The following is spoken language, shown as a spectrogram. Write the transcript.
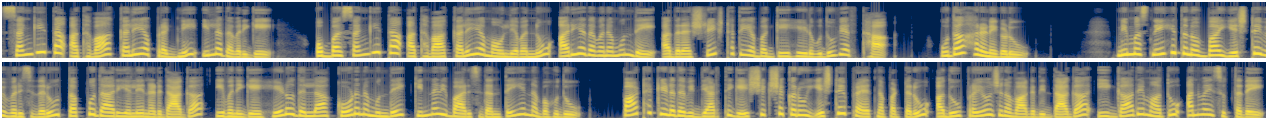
ಸಂಗೀತ ಅಥವಾ ಕಲೆಯ ಪ್ರಜ್ಞೆ ಇಲ್ಲದವರಿಗೆ, ಒಬ್ಬ ಸಂಗೀತ ಅಥವಾ ಕಲೆಯ ಮೌಲ್ಯವನ್ನು ಅರಿಯದವನ ಮುಂದೆ ಅದರ ಶ್ರೇಷ್ಠತೆಯ ಬಗ್ಗೆ ಹೇಳುವುದು ವ್ಯರ್ಥ. ಉದಾಹರಣೆಗಳು. ನಿಮ್ಮ ಸ್ನೇಹಿತನೊಬ್ಬ ಎಷ್ಟೇ ವಿವರಿಸಿದರೂ ತಪ್ಪು ದಾರಿಯಲ್ಲೇ ನಡೆದಾಗ ಇವನಿಗೆ ಹೇಳೋದೆಲ್ಲ ಕೋಣನ ಮುಂದೆ ಕಿನ್ನರಿ ಬಾರಿಸಿದಂತೆ ಎನ್ನಬಹುದು. ಪಾಠ ಕೇಳದ ವಿದ್ಯಾರ್ಥಿಗೆ ಶಿಕ್ಷಕರು ಎಷ್ಟೇ ಪ್ರಯತ್ನಪಟ್ಟರೂ ಅದು ಪ್ರಯೋಜನವಾಗದಿದ್ದಾಗ ಈ ಗಾದೆ ಮಾತು ಅನ್ವಯಿಸುತ್ತದೆ.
